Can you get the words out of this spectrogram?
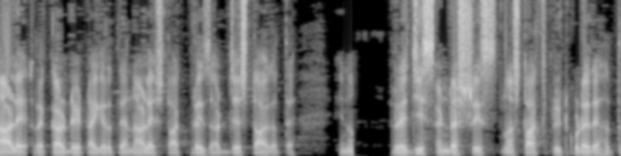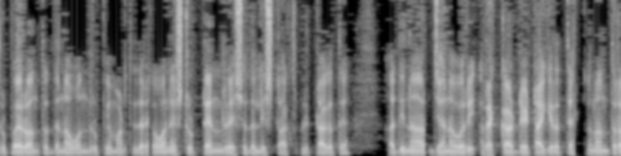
ನಾಳೆ ರೆಕಾರ್ಡ್ ಡೇಟ್ ಆಗಿರುತ್ತೆ. ನಾಳೆ ಸ್ಟಾಕ್ ಪ್ರೈಸ್ ಅಡ್ಜಸ್ಟ್ ಆಗುತ್ತೆ. ರೆಜಿಸ್ ಇಂಡಸ್ಟ್ರೀಸ್ನ ಸ್ಟಾಕ್ ಸ್ಪ್ಲಿಟ್ ಕೂಡ ಇದೆ. ಹತ್ತು ರೂಪಾಯಿ ಇರುವಂತದ್ದನ್ನ ಒಂದ್ ರೂಪಾಯಿ ಮಾಡ್ತಿದ್ದಾರೆ. ಒನ್ ಎಷ್ಟು ಟೆನ್ ರೇಷದಲ್ಲಿ ಸ್ಟಾಕ್ ಸ್ಪ್ಲಿಟ್ ಆಗುತ್ತೆ. ಹದಿನಾರು ಜನವರಿ ರೆಕಾರ್ಡ್ ಡೇಟ್ ಆಗಿರುತ್ತೆ. ನಂತರ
